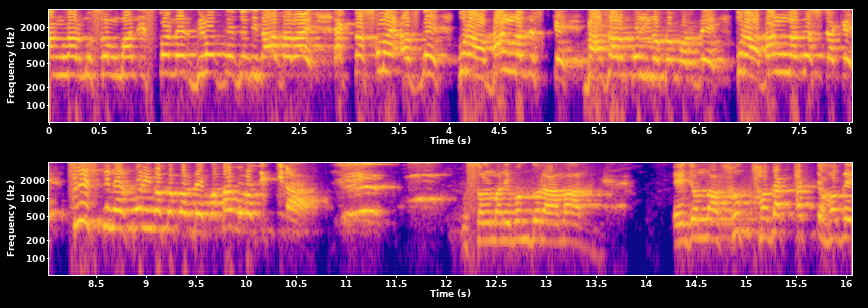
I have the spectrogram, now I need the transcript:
বাংলার মুসলমান ইসকনের বিরুদ্ধে যদি না দাঁড়ায়, একটা সময় আসবে পুরা বাংলাদেশকে গাজার পরিণত করবে, পুরা বাংলাদেশটাকে ফিলিস্তিনের পরিণত করবে, কথা বলো ঠিক কিনা? মুসলমানি বন্ধুরা আমার এই জন্য খুব সজাগ থাকতে হবে।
